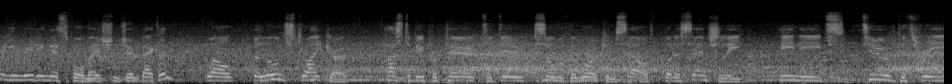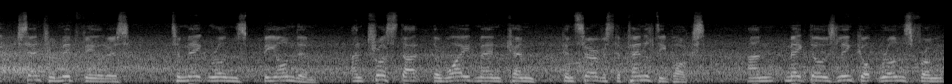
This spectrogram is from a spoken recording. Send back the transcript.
are you reading this formation, Jim Beglin? Well, the lone striker has to be prepared to do some of the work himself, but essentially he needs two of the three central midfielders to make runs beyond him and trust that the wide men can, can service the penalty box and make those link-up runs from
